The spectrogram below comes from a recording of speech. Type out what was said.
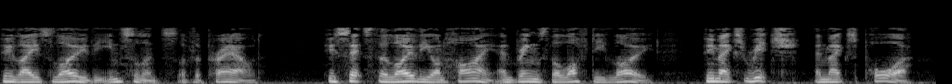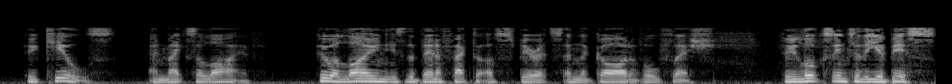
who lays low the insolence of the proud, who sets the lowly on high and brings the lofty low, who makes rich and makes poor, who kills and makes alive, who alone is the benefactor of spirits and the God of all flesh, who looks into the abyss,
